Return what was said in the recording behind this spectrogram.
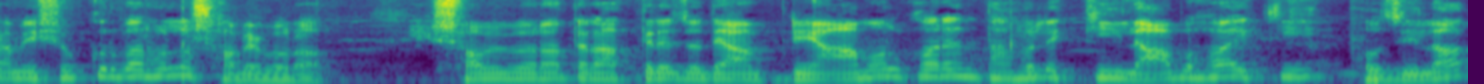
আমি শুক্রবার হলো সবে বরাত সবে বরাতের রাত্রে যদি আপনি আমল করেন, তাহলে কি লাভ হয়, কি ফজিলত?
